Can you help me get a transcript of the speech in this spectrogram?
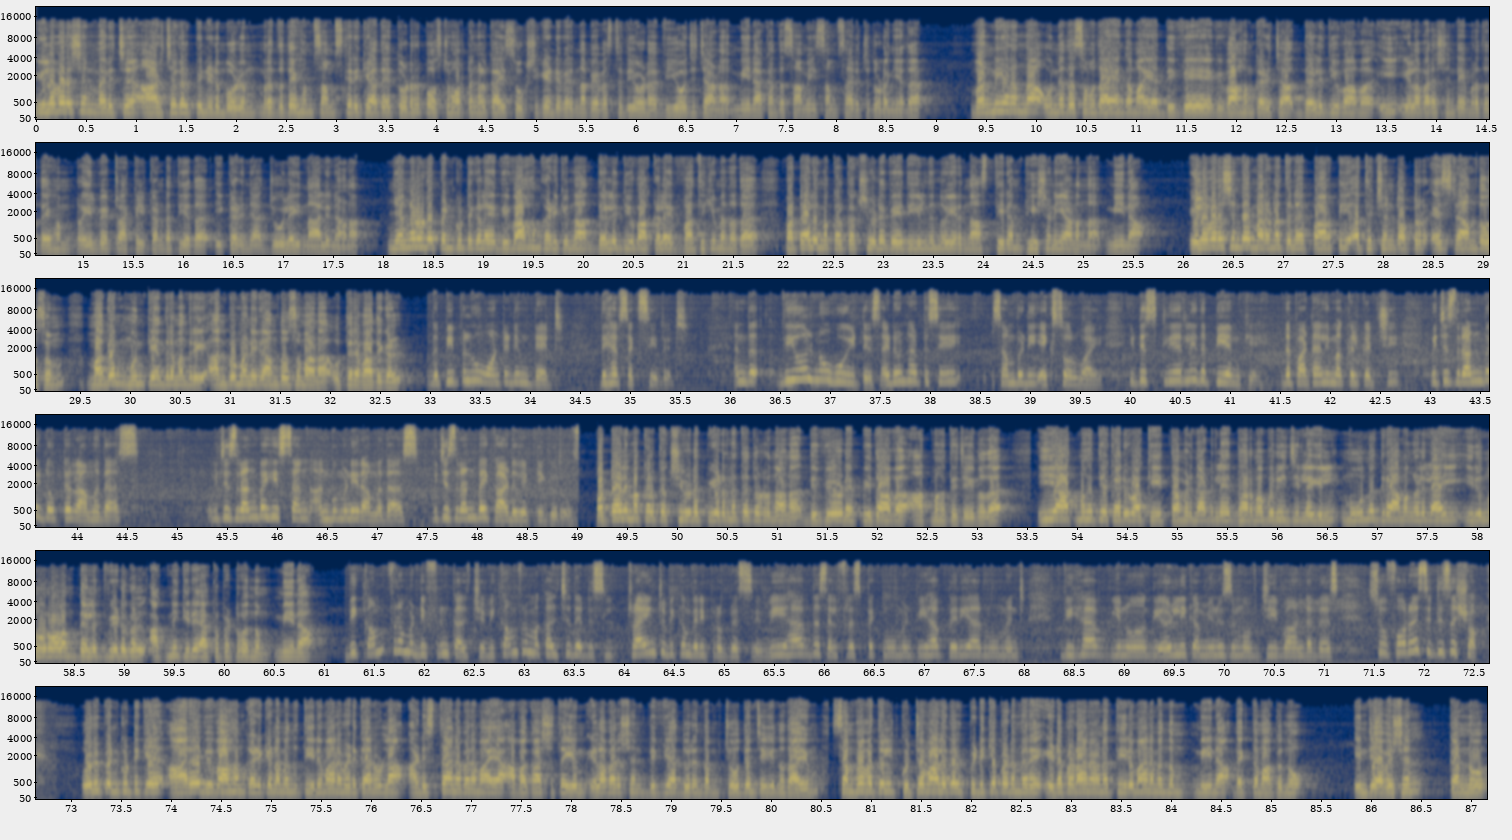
ഇളവരശൻ മരിച്ച് ആഴ്ചകൾ പിന്നിടുമ്പോഴും മൃതദേഹം സംസ്കരിക്കാതെ തുടർ പോസ്റ്റ്മോർട്ടങ്ങൾക്കായി സൂക്ഷിക്കേണ്ടി വരുന്ന വ്യവസ്ഥിതിയോട് വിയോജിച്ചാണ് മീനാകാന്തസ്വാമി സംസാരിച്ചു തുടങ്ങിയത്. വണ്ണിയർ എന്ന ഉന്നത സമുദായാംഗമായ ദിവ്യയെ വിവാഹം കഴിച്ച ദളിത് യുവാവ് ഈ ഇളവരശന്റെ മൃതദേഹം റെയിൽവേ ട്രാക്കിൽ കണ്ടെത്തിയത് ഇക്കഴിഞ്ഞ ജൂലൈ നാലിനാണ്. ഞങ്ങളുടെ പെൺകുട്ടികളെ വിവാഹം കഴിക്കുന്ന ദളിത് യുവാക്കളെ വധിക്കുമെന്നത് പട്ടാളി മക്കൾ കക്ഷിയുടെ വേദിയിൽ നിന്നുയരുന്ന സ്ഥിരം ഭീഷണിയാണെന്ന് മീന. ഇളവരശന്റെ മരണത്തിന് പാർട്ടി അധ്യക്ഷൻ ഡോക്ടർ എസ് രാംദോസും മകൻ മുൻ കേന്ദ്രമന്ത്രി Anbumani രാംദോസുമാണ് ഉത്തരവാദികൾ The people who wanted him dead, they have succeeded. And the, we all know who it is. I don't have to say somebody X or Y. It is clearly the PMK, the Patali Makkal Kachi, which is run by Dr. Ramadas, which is run by his son Anbumani Ramadas, which is run by Kadu Vetti Gurus. Pattali മക്കൾ കക്ഷിയുടെ പീഡനത്തെ തുടർന്നാണ് ദിവ്യയുടെ പിതാവ് ആത്മഹത്യ ചെയ്യുന്നത് ഈ ആത്മഹത്യ കരുവാക്കി തമിഴ്നാട്ടിലെ ധർമ്മപുരി ജില്ലയിൽ മൂന്ന് ഗ്രാമങ്ങളിലായി ഇരുന്നൂറോളം ദളിത് വീടുകൾ അഗ്നിക്കിരയാക്കപ്പെട്ടുവെന്നും Meena We come from a different culture. We come from a culture that is trying to become very progressive. We have the self-respect movement. We have Periyar movement. We have, you know, the early communism of Jiva and others. So for us, it is a shock. ഒരു പെൺകുട്ടിക്ക് ആരെ വിവാഹം കഴിക്കണമെന്ന് തീരുമാനമെടുക്കാനുള്ള അടിസ്ഥാനപരമായ അവകാശത്തെയും ഇളവരശൻ ദിവ്യ ദുരന്തം ചോദ്യം ചെയ്യുന്നതായും സംഭവത്തിൽ കുറ്റവാളികൾ പിടിക്കപ്പെടും വരെ ഇടപെടാനാണ് തീരുമാനമെന്നും മീന വ്യക്തമാക്കുന്നു. India Vision Kannur.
